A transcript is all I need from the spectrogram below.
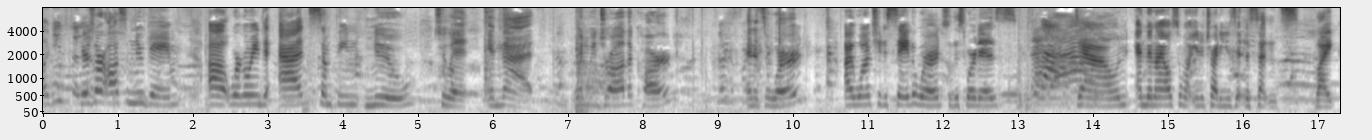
Are these the Here's our awesome new game. Uh, we're going to add something new to it in that when we draw the card and it's a word, I want you to say the word. So this word is down. And then I also want you to try to use it in a sentence. Like,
